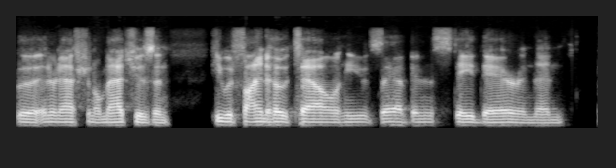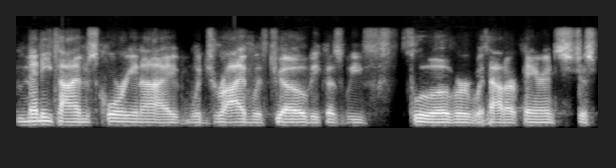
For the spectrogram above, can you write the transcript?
the international matches and he would find a hotel and he would say i've been and stayed there and then many times corey and i would drive with joe because we flew over without our parents just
